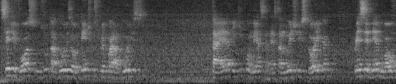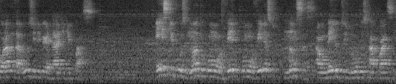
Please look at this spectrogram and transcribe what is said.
Sede vós os lutadores autênticos preparadores da era em que começa, nesta noite histórica, precedendo a alvorada da luz de liberdade e de paz. Eis que vos mando como, ovelhas, como ovelhas mansas ao meio de lobos rapazes,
